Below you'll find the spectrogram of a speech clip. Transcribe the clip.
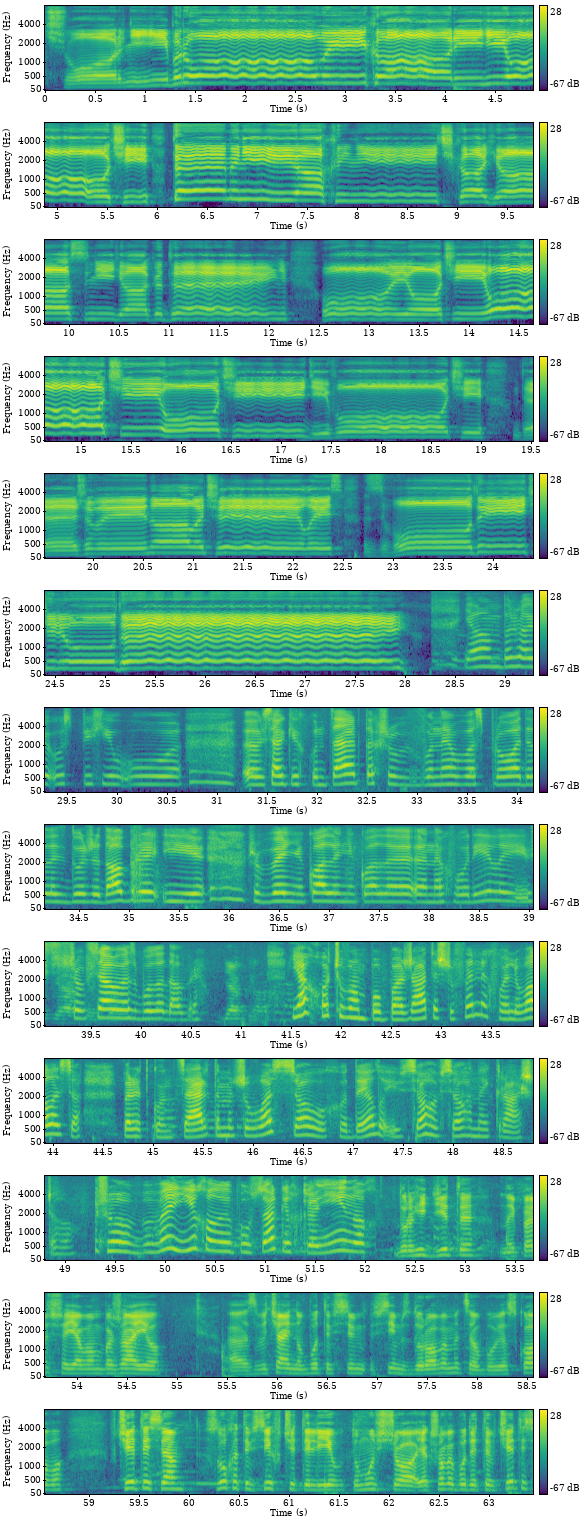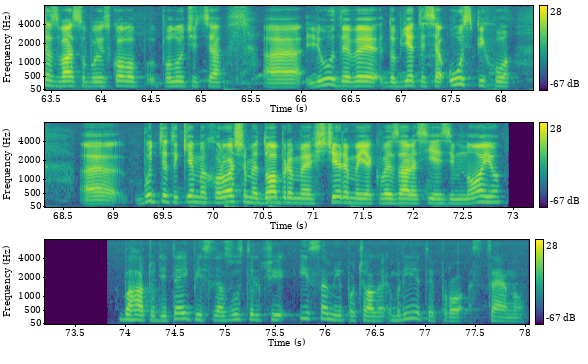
Чорні брови, карі очі, темні, як нічка, ясні, як день. Ой, очі, очі, очі, дівочі, де ж ви навчились зводить людей? Бажаю успіхів у е, всяких концертах, щоб вони у вас проводились дуже добре і щоб ви ніколи ніколи е, не хворіли і щоб все у вас було добре. Дякую. Я хочу вам побажати, щоб ви не хвилювалися перед концертами, щоб у вас все виходило і всього всього найкращого. Щоб ви їхали по всяких країнах. Дорогі діти, найперше я вам бажаю, звичайно, бути всім, всім здоровими, це обов'язково. Вчитися, слухати всіх вчителів, тому що якщо ви будете вчитися, з вас обов'язково получаться е, люди, ви доб'єтеся успіху. Е, Будьте такими хорошими, добрими, щирими, як ви зараз є зі мною. Багато дітей після зустрічі і самі почали мріяти про сцену.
